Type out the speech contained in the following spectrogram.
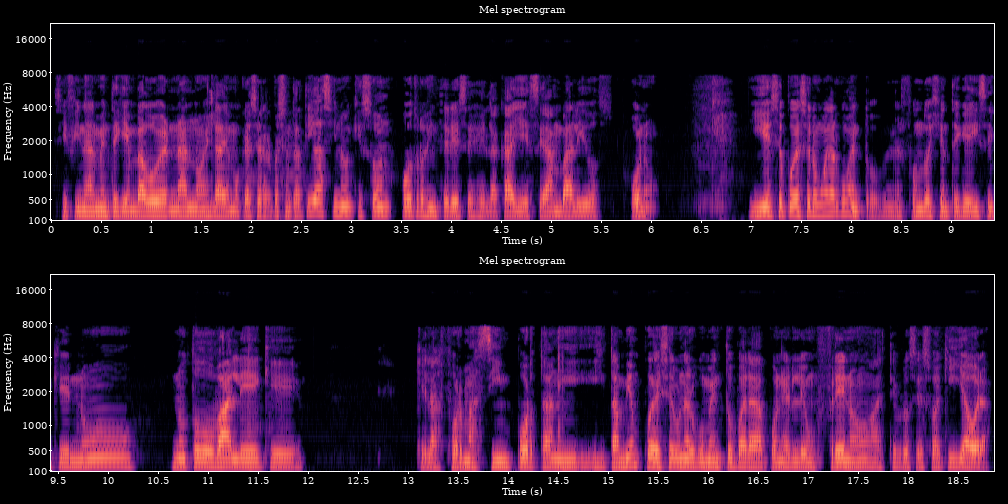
si finalmente quien va a gobernar no es la democracia representativa, sino que son otros intereses en la calle, sean válidos o no. Y ese puede ser un buen argumento. En el fondo hay gente que dice que no, no todo vale, que que las formas sí importan y, también puede ser un argumento para ponerle un freno a este proceso aquí y ahora.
